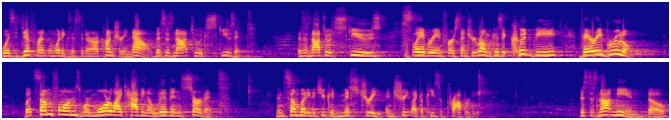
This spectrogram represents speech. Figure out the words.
was different than what existed in our country. Now, this is not to excuse it. This is not to excuse slavery in first century Rome because it could be very brutal. But some forms were more like having a live in servant than somebody that you could mistreat and treat like a piece of property. This does not mean, though,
